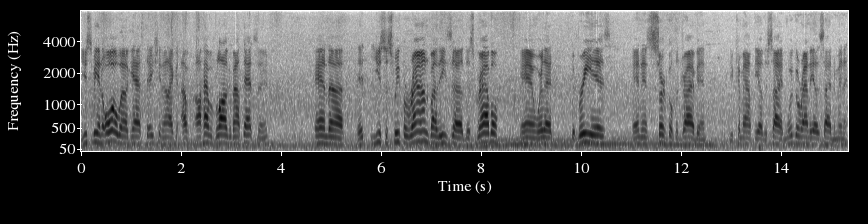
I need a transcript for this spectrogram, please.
Used to be an oil well gas station, and I, will have a vlog about that soon. And uh, it used to sweep around by these uh, this gravel and where that debris is, and then circle the drive-in. You come out the other side, and we'll go around the other side in a minute.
